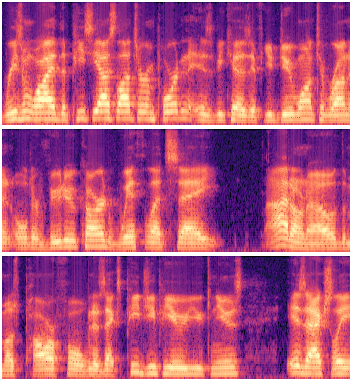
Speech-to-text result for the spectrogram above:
Reason why the PCI slots are important is because if you do want to run an older Voodoo card with, let's say, I don't know, the most powerful Windows XP GPU you can use is actually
